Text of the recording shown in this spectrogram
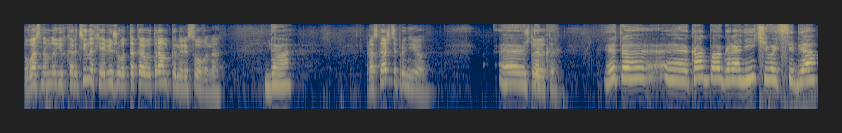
У вас на многих картинах я вижу вот такая вот рамка нарисована. Да. Расскажете про нее? Э, Что так это? Это э, как бы ограничивать себя.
